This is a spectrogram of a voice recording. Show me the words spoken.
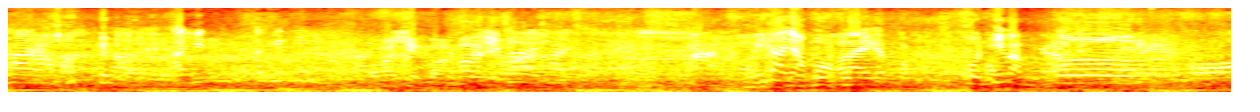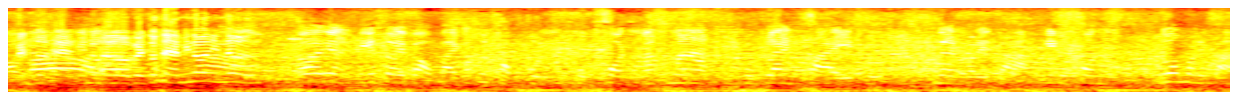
ใช่ค่ะใช่อาทิตย์อาทิตย์หนึงค่ะประมาณเจ็ดวัน ใช่ใช่ใช่ พี่ชายอยากบอกอะไรกับคนที่แบบเออเป็นตัวแทนพี่โนเออเป็นตัวแทนพี่โนนิดนึง ก็อย่างที่เคยบอกไปก็คือขอบคุณทุกคนมากๆ ทุกแรงใจทุกเงินบริจาคที่ทุกคนร่วมบริจาค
